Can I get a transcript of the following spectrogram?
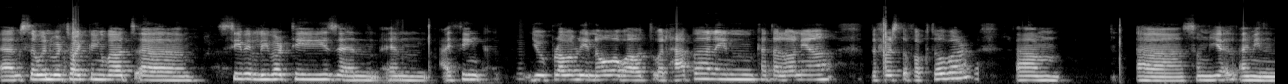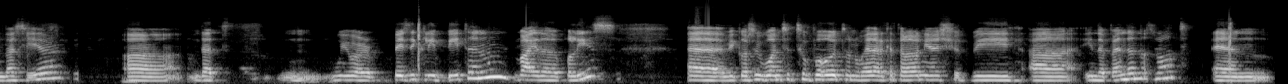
Um, so when we're talking about uh, civil liberties, and and I think you probably know about what happened in Catalonia the first of October. Um, uh, some year, I mean, last year, uh, that we were basically beaten by the police uh, because we wanted to vote on whether Catalonia should be uh, independent or not, and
